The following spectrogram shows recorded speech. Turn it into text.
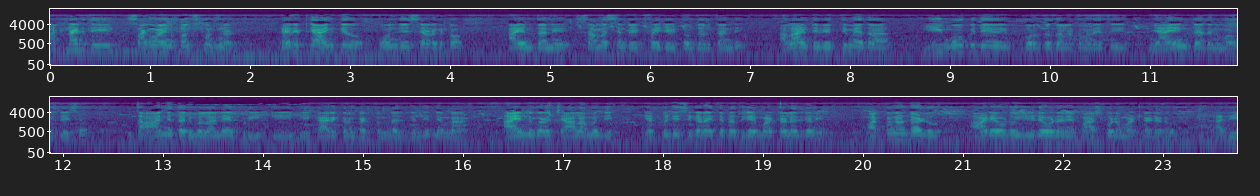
అట్లాంటిది సగం ఆయన పంచుకుంటున్నాడు. డైరెక్ట్గా ఆయనకే ఫోన్ చేసి అడగటం ఆయన దాని సమస్యను రెక్టిఫై చేయటం జరుగుతుంది. అలాంటి వ్యక్తి మీద ఈ మోపిదే బురద తల్లటం అనేది న్యాయం కాదని మా ఉద్దేశం. దాన్ని దరిమిలానే ఇప్పుడు ఈ- ఈ ఈ కార్యక్రమం పెడుతుంది జరిగింది నిన్న ఆయన్ని కూడా చాలా మంది జడ్పీటీసీ గారు అయితే పెద్దగా ఏం మాట్లాడలేదు కానీ పక్కన ఉండాళ్ళు ఆడేవుడు ఈడేవుడు అనే భాష కూడా మాట్లాడారు. అది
